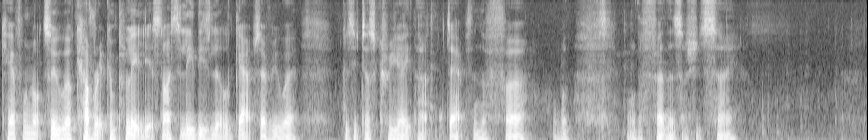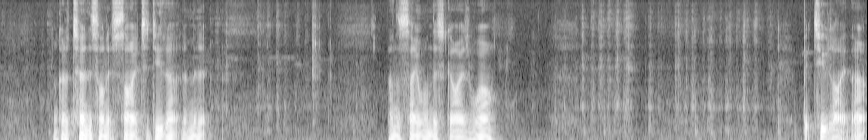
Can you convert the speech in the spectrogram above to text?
Careful not to uh, cover it completely. It's nice to leave these little gaps everywhere because it does create that depth in the fur, or, or the feathers, I should say. I'm going to turn this on its side to do that in a minute. And the same on this guy as well. Bit too light that.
